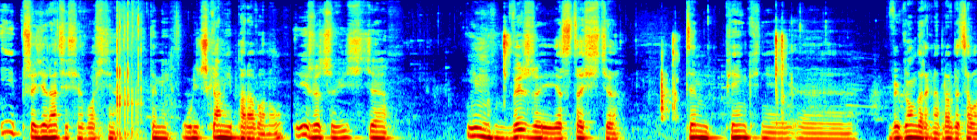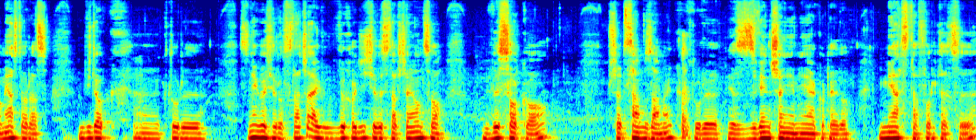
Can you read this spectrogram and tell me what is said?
I przedzieracie się właśnie tymi uliczkami Parawonu. I rzeczywiście im wyżej jesteście, tym piękniej e, wygląda tak naprawdę całe miasto oraz widok, e, który z niego się roztacza. Jak wychodzicie wystarczająco wysoko przed sam zamek, który jest zwieńczeniem niejako tego miasta fortecy,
